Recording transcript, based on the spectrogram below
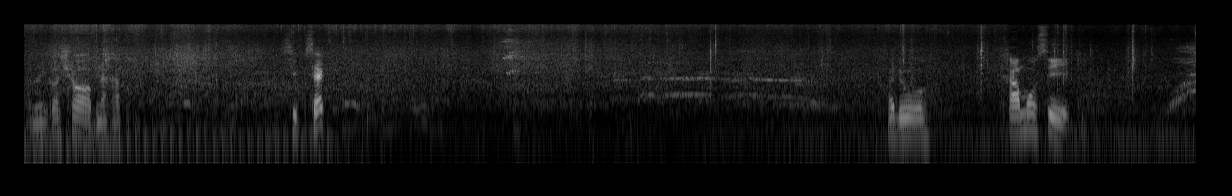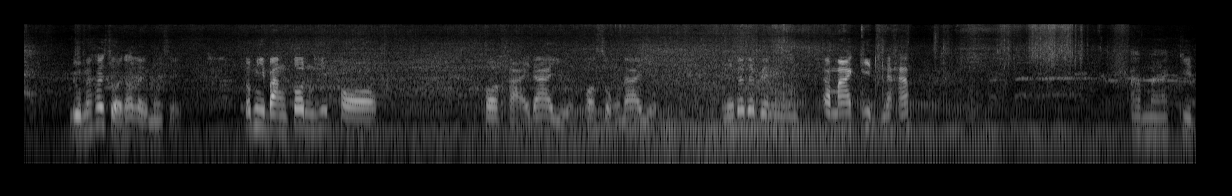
อันนี้ก็ชอบนะครับซิกแซกมาดูคาโมซิกดูไม่ค่อยสวยเท่าไหร่โมเสกก็มีบางต้นที่พอ พอขายได้อยู่ พอส่งได้อยู่นนี้ก็จะเป็นอามากิจนะครับอามากิจ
